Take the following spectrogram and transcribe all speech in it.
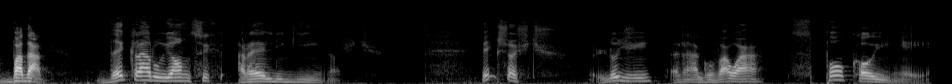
badanych, deklarujących religijność, większość ludzi reagowała spokojniej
